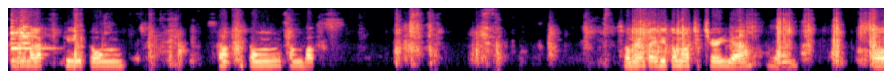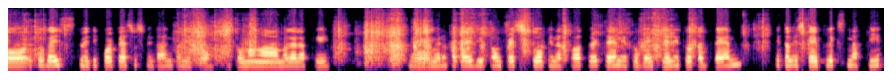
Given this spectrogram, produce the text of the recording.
Medyo malaki itong itong isang box. So, meron tayo dito mga chicherya. Yan. So, ito guys, 24 pesos pintahan ko nito. Itong mga malalaki. So, meron pa tayo ditong Presto peanut butter 10. Ito guys, yan. Ito tag 10. Itong Skyflex na fit.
